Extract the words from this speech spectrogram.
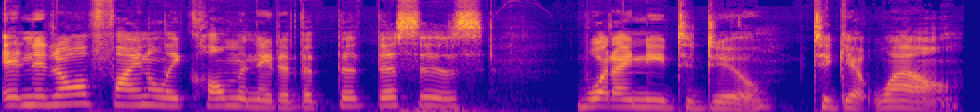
and it all finally culminated that, that this is what I need to do to get well.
